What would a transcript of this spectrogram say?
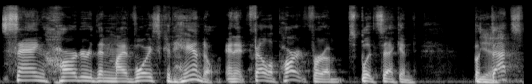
sang harder than my voice could handle, and it fell apart for a split second. But Yeah. that's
